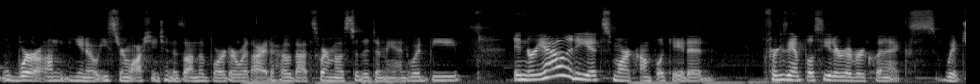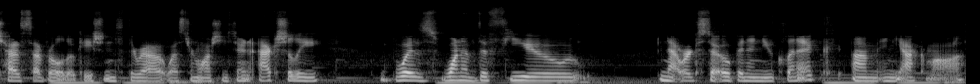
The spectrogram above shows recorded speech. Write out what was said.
we're on, you know, Eastern Washington is on the border with Idaho. That's where most of the demand would be. In reality, it's more complicated. For example, Cedar River Clinics, which has several locations throughout Western Washington, actually was one of the few networks to open a new clinic um, in Yakima.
